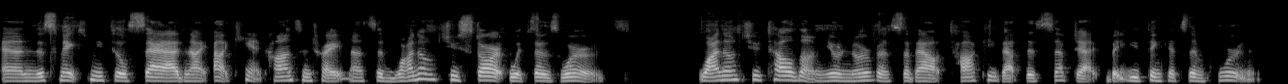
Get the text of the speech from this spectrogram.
and this makes me feel sad and I, I can't concentrate. And I said, Why don't you start with those words? Why don't you tell them you're nervous about talking about this subject, but you think it's important?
